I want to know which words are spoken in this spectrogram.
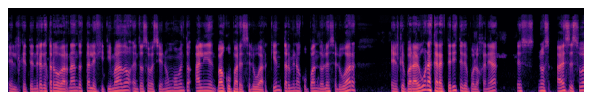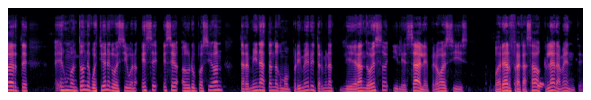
el que tendría que estar gobernando está legitimado, entonces si en un momento alguien va a ocupar ese lugar. ¿Quién termina ocupándole ese lugar? El que para algunas características que por lo general es, no a veces suerte, es un montón de cuestiones que decir, bueno, ese, esa agrupación termina estando como primero y termina liderando eso y le sale, pero vos decís, podría haber fracasado claramente.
